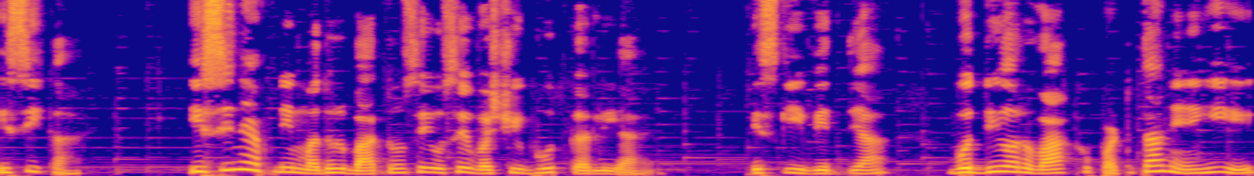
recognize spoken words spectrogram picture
इसी का है। इसी ने अपनी मधुर बातों से उसे वशीभूत कर लिया है। इसकी विद्या, बुद्धि और वाक्पटुता ने ही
